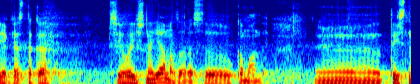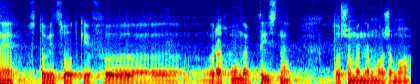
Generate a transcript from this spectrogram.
якась така психологічна яма зараз е, у команди. Е, тисне 100% е, рахунок, тисне те, що ми не можемо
